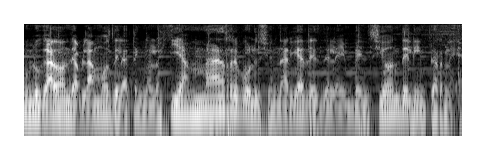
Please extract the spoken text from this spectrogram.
un lugar donde hablamos de la tecnología más revolucionaria desde la invención del Internet.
